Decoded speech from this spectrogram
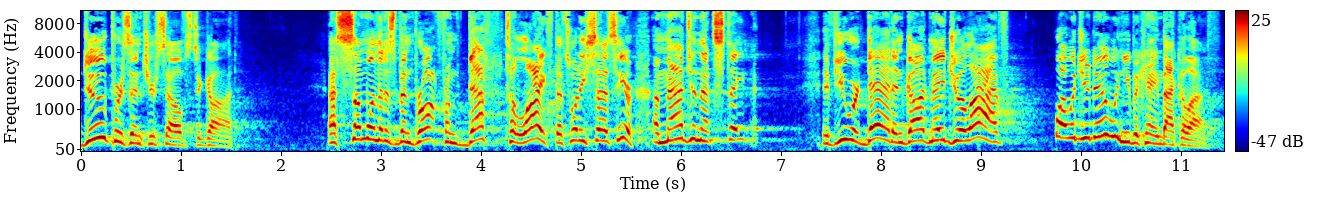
Do present yourselves to God. As someone that has been brought from death to life. That's what he says here. Imagine that statement. If you were dead and God made you alive, what would you do when you became back alive?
